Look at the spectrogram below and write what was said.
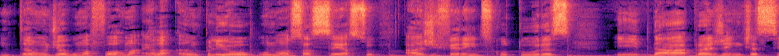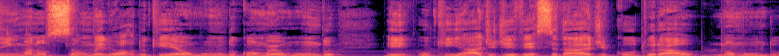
Então, de alguma forma, ela ampliou o nosso acesso às diferentes culturas e dá pra gente assim uma noção melhor do que é o mundo, como é o mundo e o que há de diversidade cultural no mundo.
